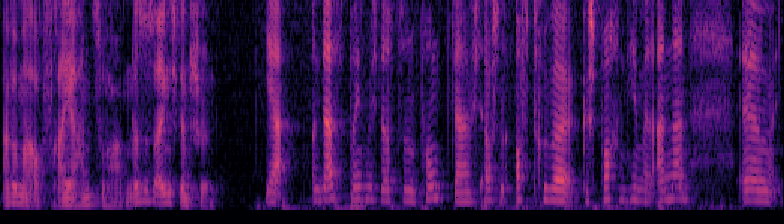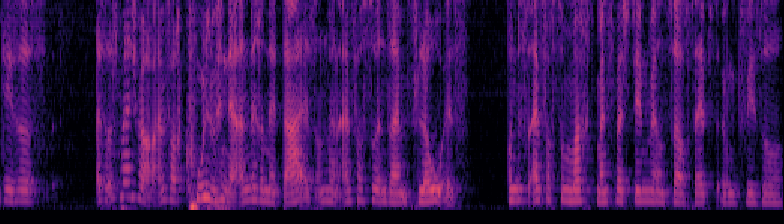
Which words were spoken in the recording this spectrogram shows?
Einfach mal auch freie Hand zu haben. Das ist eigentlich ganz schön. Ja, und das bringt mich noch zu einem Punkt, da habe ich auch schon oft drüber gesprochen hier mit anderen. Ähm, dieses, es ist manchmal auch einfach cool, wenn der andere nicht da ist und man einfach so in seinem Flow ist und es einfach so macht. Manchmal stehen wir uns da auch selbst irgendwie so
